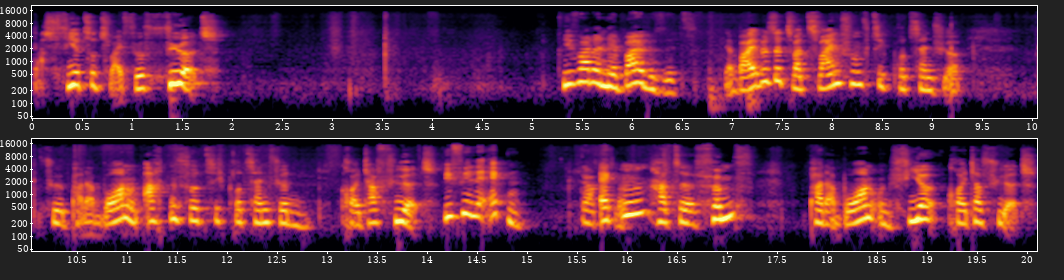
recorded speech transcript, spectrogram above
das 4 zu 2 für Fürth. Wie war denn der Ballbesitz? Der Ballbesitz war 52% für, für Paderborn und 48% für Kräuter Fürth. Wie viele Ecken gab es? Ecken hatte 5 Paderborn und 4 Kräuter Fürth.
